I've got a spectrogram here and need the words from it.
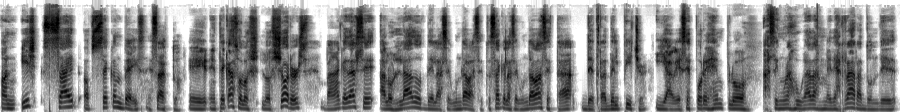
on each side of second base. Exacto. Eh, en este caso, los, los shorters van a quedarse a los lados de la segunda base. Entonces, que la segunda base está detrás del pitcher. Y a veces, por ejemplo, hacen unas jugadas medias raras donde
